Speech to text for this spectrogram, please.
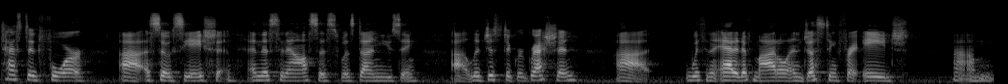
tested for uh, association. And this analysis was done using uh, logistic regression uh, with an additive model and adjusting for age, um,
